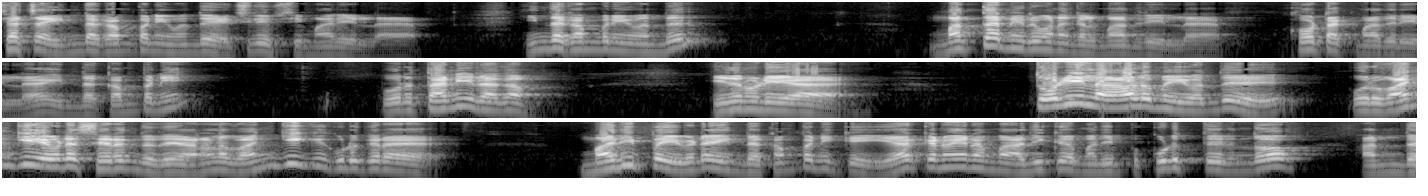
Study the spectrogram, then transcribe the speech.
சச்சா இந்த கம்பெனி வந்து ஹெச்டிஎஃப்சி மாதிரி இல்லை. இந்த கம்பெனி வந்து மற்ற நிறுவனங்கள் மாதிரி இல்லை. கோட்டக் மாதிரி இல்லை. இந்த கம்பெனி ஒரு தனி ரகம். இதனுடைய தொழில் ஆளுமை வந்து ஒரு வங்கியை விட சிறந்தது. அதனால் வங்கிக்கு கொடுக்குற மதிப்பை விட இந்த கம்பெனிக்கு ஏற்கனவே நம்ம அதிக மதிப்பு கொடுத்துருந்தோம். அந்த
